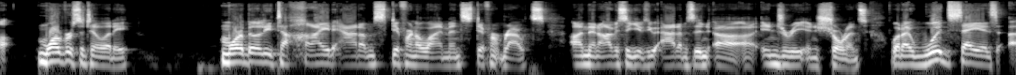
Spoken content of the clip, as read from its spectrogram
uh, more versatility, more ability to hide Adams, different alignments, different routes, and then obviously gives you Adams in, uh, uh injury insurance. What I would say is, uh,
